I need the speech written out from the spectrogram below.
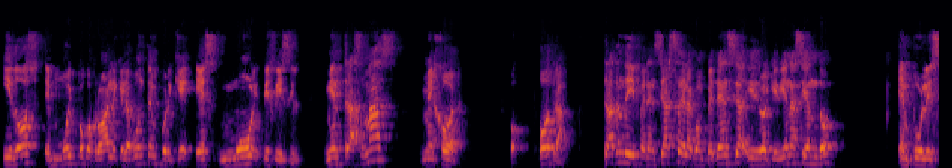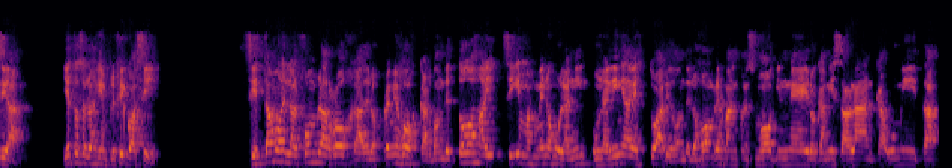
y dos, es muy poco probable que le apunten porque es muy difícil. Mientras más, mejor. Otra, traten de diferenciarse de la competencia y de lo que viene haciendo en publicidad. Y esto se lo ejemplifico así. Si estamos en la alfombra roja de los premios Oscar, donde todos hay, siguen más o menos una, línea de vestuario, donde los hombres van con smoking negro, camisa blanca, humita,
